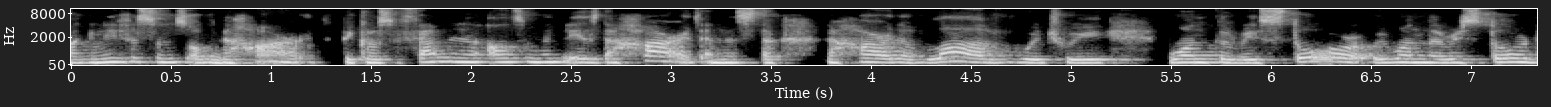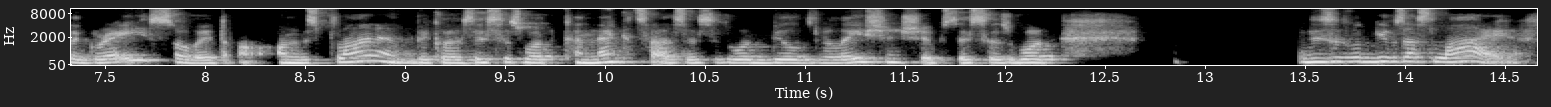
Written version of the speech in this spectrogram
magnificence of the heart because the feminine ultimately is the heart and it's the, the heart of love which we want to restore we want to restore the grace of it on this planet because this is what connects us this is what builds relationships this is what this is what gives us life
